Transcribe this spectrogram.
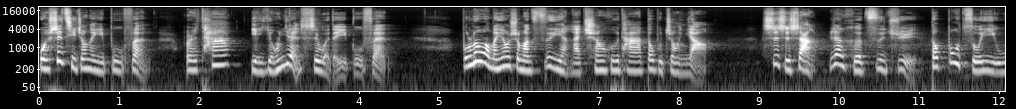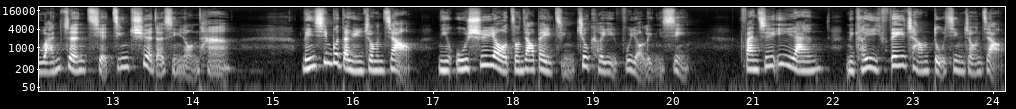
我是其中的一部分，而它也永远是我的一部分。不论我们用什么字眼来称呼它都不重要。事实上，任何字句都不足以完整且精确地形容它。灵性不等于宗教，你无需有宗教背景就可以富有灵性。反之亦然，你可以非常笃信宗教，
